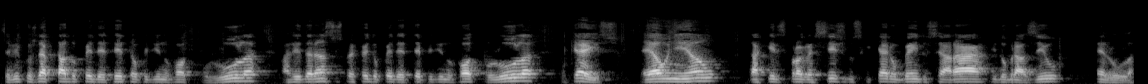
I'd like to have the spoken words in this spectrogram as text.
você viu que os deputados do PDT estão pedindo voto para Lula, a liderança dos prefeitos do PDT pedindo voto para Lula. O que é isso? É a união daqueles progressistas, dos que querem o bem do Ceará e do Brasil, é Lula.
